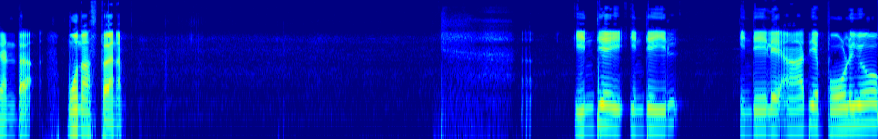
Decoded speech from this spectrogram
രണ്ടാം മൂന്നാം സ്ഥാനം. ഇന്ത്യ ഇന്ത്യയിൽ ഇന്ത്യയിലെ ആദ്യ പോളിയോ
